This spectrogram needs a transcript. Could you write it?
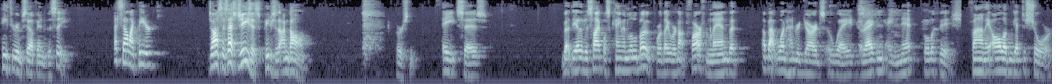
He threw himself into the sea. That sound like Peter? John says, That's Jesus. Peter says, I'm gone. Verse 8 says, but the other disciples came in a little boat, for they were not far from land, but about 100 yards away, dragging a net full of fish. Finally, all of them get to shore.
